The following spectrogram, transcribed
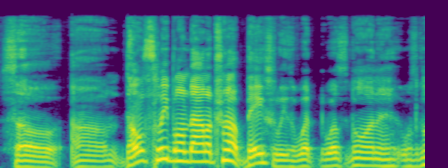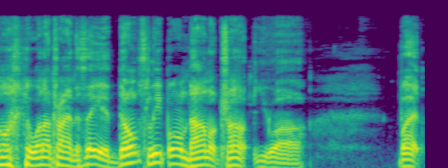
So um, don't sleep on Donald Trump. Basically, is what what's going what's going. What I'm trying to say is don't sleep on Donald Trump, you all. But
